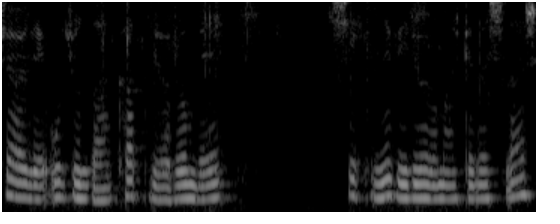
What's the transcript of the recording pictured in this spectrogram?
Şöyle ucundan katlıyorum ve şeklini veriyorum arkadaşlar.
